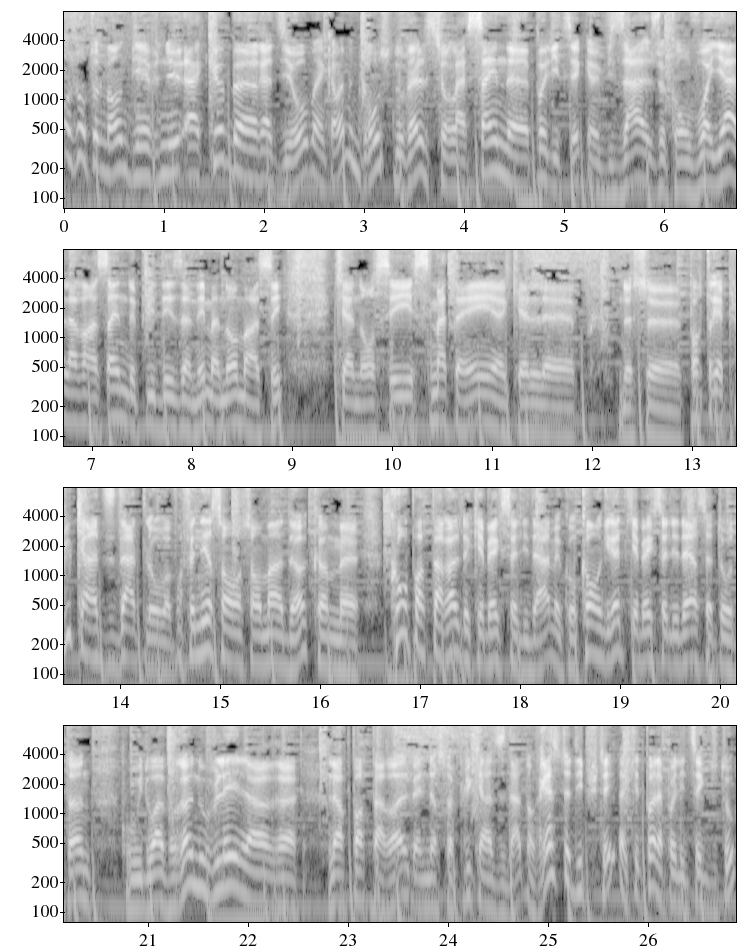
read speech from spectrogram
Bonjour tout le monde, bienvenue à Cube Radio. Ben, quand même une grosse nouvelle sur la scène euh, politique, un visage qu'on voyait à l'avant-scène depuis des années, Manon Massé, qui a annoncé ce matin euh, qu'elle euh, ne se porterait plus candidate. Là, va finir son, son mandat comme co-porte-parole de Québec solidaire, mais qu'au congrès de Québec solidaire cet automne, où ils doivent renouveler leur, leur porte-parole, ben, elle ne sera plus candidate. Donc reste députée, ne quitte pas la politique du tout,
